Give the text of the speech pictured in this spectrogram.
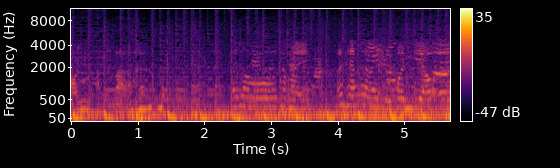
น้อยหนึ่งอัตราฮัลโหลทำไมมาทำอะไรอยู่คนเดียวเออ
